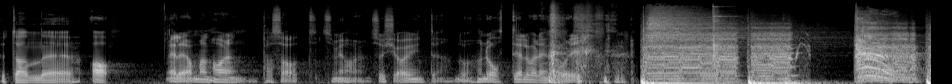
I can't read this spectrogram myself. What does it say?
Utan, eh, ja. Eller om man har en Passat som jag har, så kör jag inte då 180 eller vad den går i.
